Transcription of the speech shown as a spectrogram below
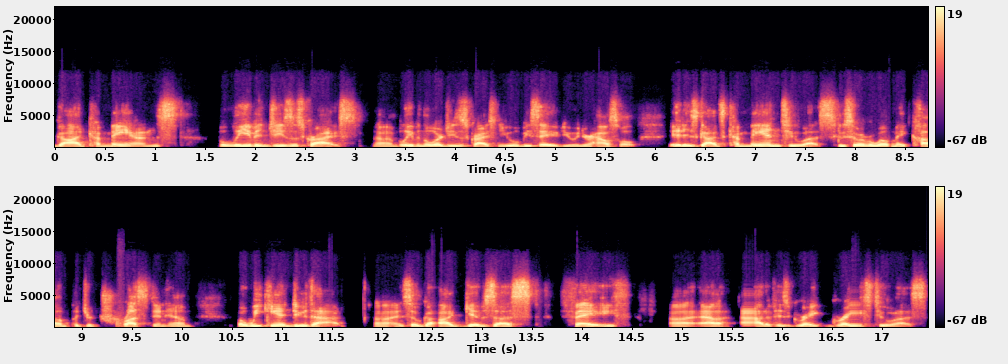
God commands believe in Jesus Christ, uh, believe in the Lord Jesus Christ, and you will be saved, you and your household. It is God's command to us, whosoever will may come, put your trust in him. But we can't do that. Uh, and so God gives us faith uh, out of his great grace to us.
